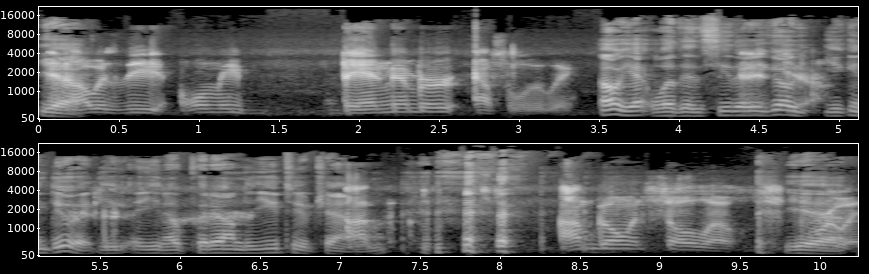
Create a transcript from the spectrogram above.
Yeah. I was the only band member, absolutely. Oh yeah. Well, then see, there you go. Yeah. You can do it. You, you know, put it on the YouTube channel. I'm going solo. Yeah. Screw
